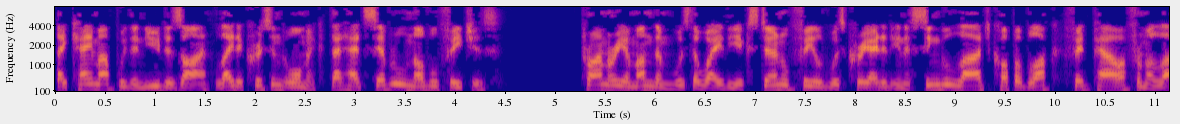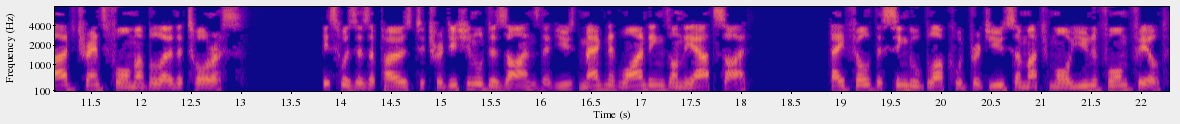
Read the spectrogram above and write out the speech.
They came up with a new design, later christened ORMAK, that had several novel features. Primary among them was the way the external field was created in a single large copper block, fed power from a large transformer below the torus. This was as opposed to traditional designs that used magnet windings on the outside. They felt the single block would produce a much more uniform field.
